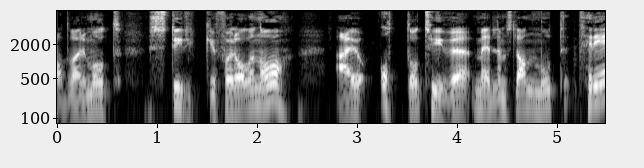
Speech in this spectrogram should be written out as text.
advare mot. Styrkeforholdet nå er jo 28 medlemsland mot 3.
